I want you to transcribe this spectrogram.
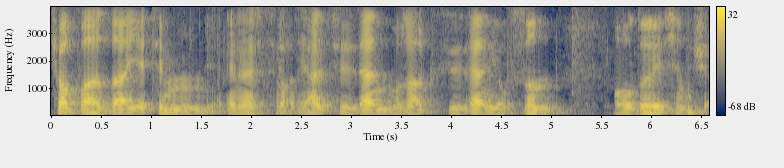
Çok fazla yetim enerjisi var. Yani sizden uzak, sizden yoksun olduğu için şu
